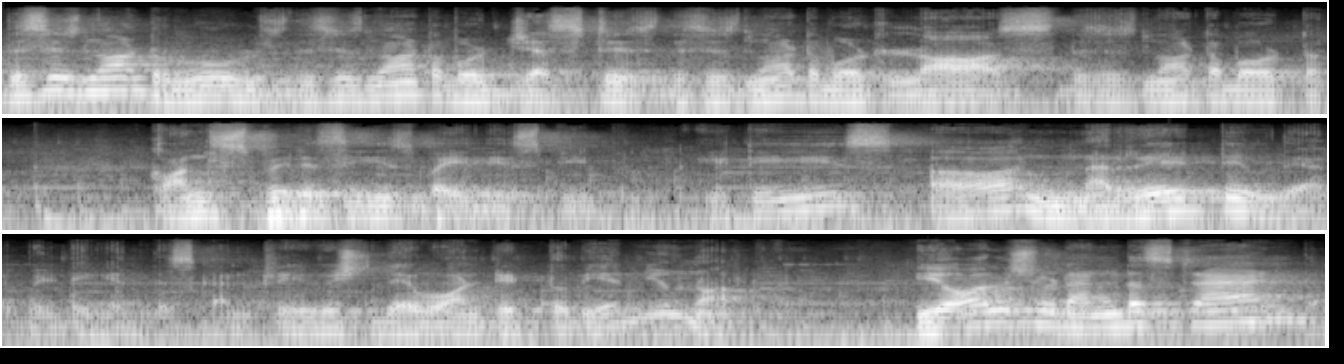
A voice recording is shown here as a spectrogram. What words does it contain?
this is not rules, this is not about justice, this is not about laws, this is not about conspiracies by these people. It is a narrative they are building in this country, which they want it to be a new normal. You all should understand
